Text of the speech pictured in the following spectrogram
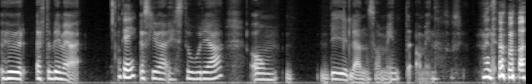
hur efterbliven jag är. Okej. Jag skriver historia om bilen som inte var min. Vänta, va?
